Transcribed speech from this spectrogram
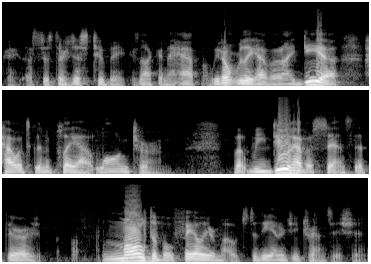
Okay, that's just they're just too big. It's not going to happen. We don't really have an idea how it's going to play out long term, but we do have a sense that there are multiple failure modes to the energy transition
